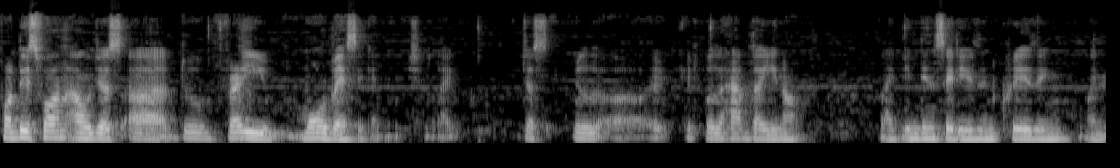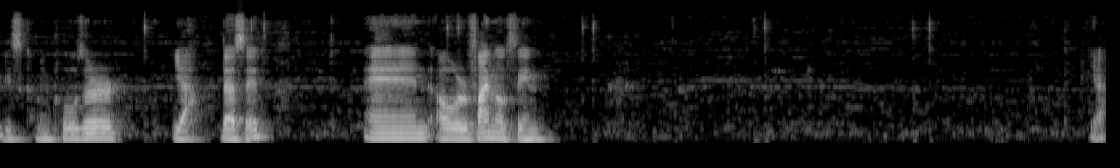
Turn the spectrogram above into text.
for this one I'll just uh, do very more basic animation like just will uh, it, it will have the you know like intensity is increasing when it is coming closer. Yeah that's it. And our final scene. Yeah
